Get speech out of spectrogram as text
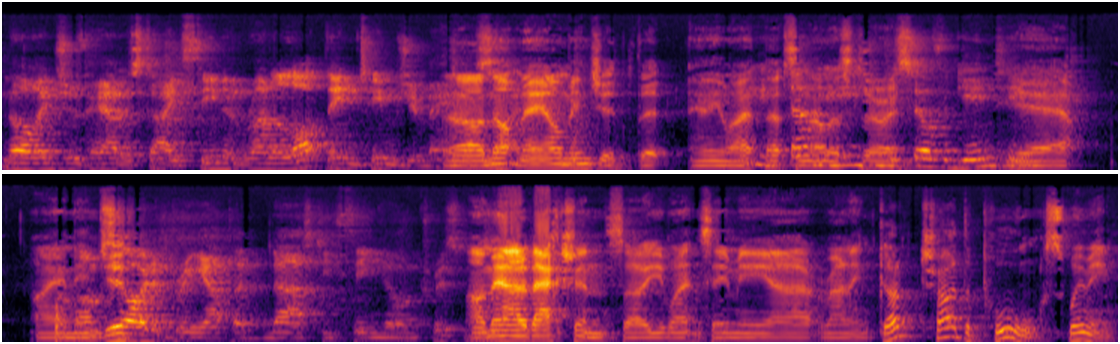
knowledge of how to stay thin and run a lot, then Tim's your man. Oh, So- not me. I'm injured, but anyway, You that's another injure story. yourself again, Tim. Yeah, I am injured. I'm injured. sorry to bring up a nasty thing on Christmas. I'm out of action, so you won't see me uh, running. Got tried the pool, swimming.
